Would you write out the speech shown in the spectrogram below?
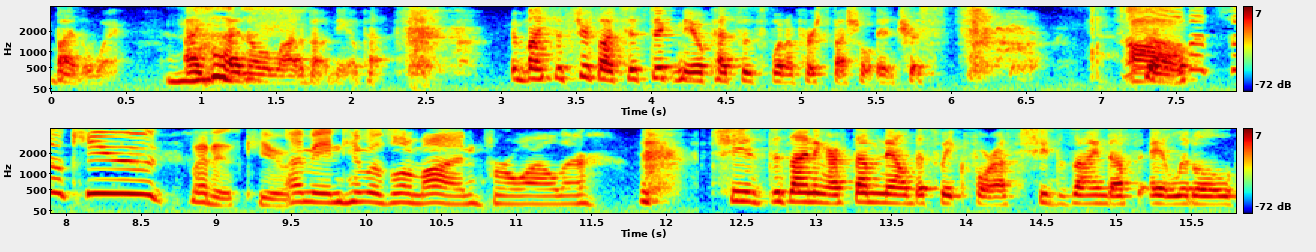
by the way. I, I know a lot about Neopets. my sister's autistic. Neopets is one of her special interests. so oh, that's so cute. That is cute. I mean, him was one of mine for a while there. She's designing our thumbnail this week for us. She designed us a little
